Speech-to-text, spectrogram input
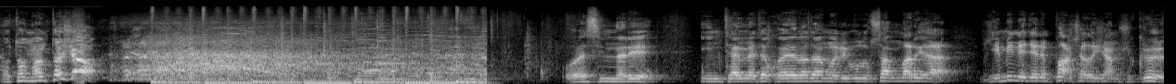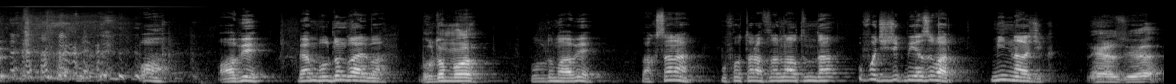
Fotomontaj o. O resimleri internete koyan adamı bir bulursam var ya... ...yemin ederim parçalayacağım Şükrü. Ah abi ben buldum galiba. Buldun mu? Buldum abi. Baksana bu fotoğrafların altında ufacıcık bir yazı var. Minnacık. Ne yazıyor?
